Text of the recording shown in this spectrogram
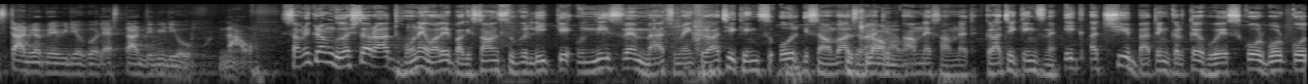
स्टार्ट करते हैं वीडियो को। Let's start the video. Now समीक्रम गुजशत रात होने वाले पाकिस्तान सुपर लीग के 19वें मैच में कराची किंग्स और इस्लामाबाद यूनाइटेड आमने सामने थे। कराची किंग्स ने एक अच्छी बैटिंग करते हुए स्कोर बोर्ड को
